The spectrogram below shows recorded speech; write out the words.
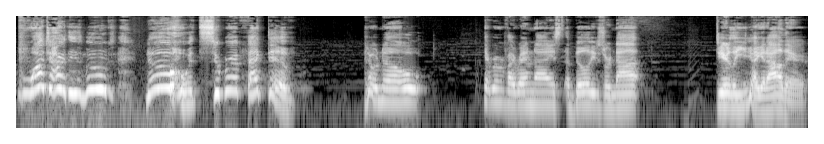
What are these moves? No, it's super effective. I don't know. Can't remember if I randomized abilities or not. Dearly, you gotta get out of there.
